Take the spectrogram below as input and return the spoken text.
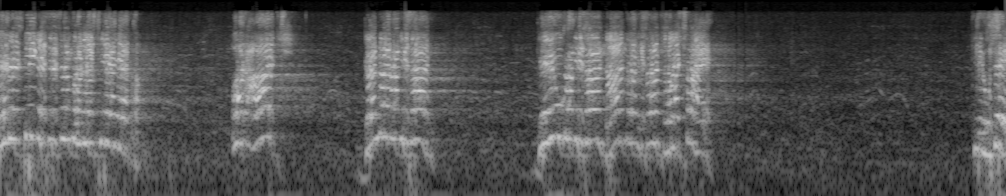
एमएसपी के सिस्टम को नष्ट किया गया था और आज गन्ना का किसान, गेहूँ का किसान, धान का किसान समझता है कि उसे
